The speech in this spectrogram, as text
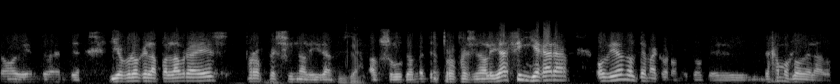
no evidentemente. Y yo creo que la palabra es profesionalidad absolutamente profesionalidad sin llegar a olvidando el tema económico que dejémoslo de lado.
